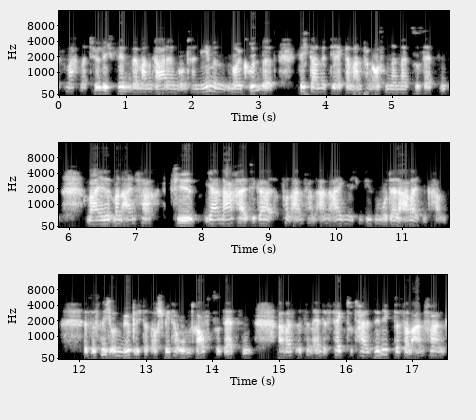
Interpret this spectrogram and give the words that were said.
es macht natürlich Sinn, wenn man gerade ein Unternehmen neu gründet, sich damit direkt am Anfang auseinanderzusetzen, weil man einfach viel ja nachhaltiger von Anfang an eigentlich mit diesem Modell arbeiten kann. Es ist nicht unmöglich, das auch später oben drauf zu setzen, aber es ist im Endeffekt total sinnig, das am Anfang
